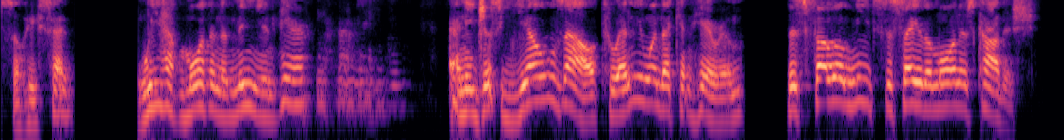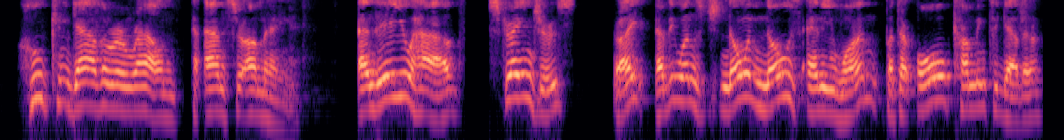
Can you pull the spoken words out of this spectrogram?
So he said, We have more than a minyan here. And he just yells out to anyone that can hear him, this fellow needs to say the mourner's Kaddish. Who can gather around to answer Amen? And there you have strangers, right? Everyone's, no one knows anyone, but they're all coming together.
